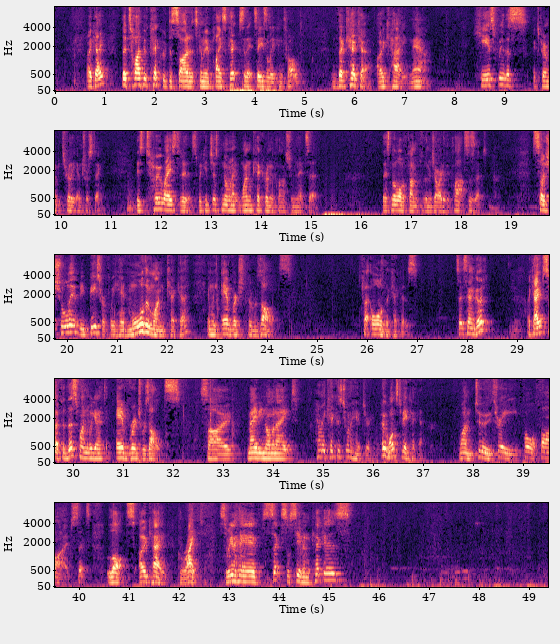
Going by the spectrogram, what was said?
Okay? The type of kick, we've decided it's going to be a place kick, so that's easily controlled. The kicker. Okay, now, here's where this experiment gets really interesting. There's two ways to do this. We could just nominate one kicker in the classroom and that's it. That's not a lot of fun for the majority of the class, is it? No. So surely it would be better if we had more than one kicker and we averaged the results for all of the kickers. Does that sound good? Okay, so for this one we're going to have to average results. So maybe nominate how many kickers do you want to have, Jerry? Who wants to be a kicker? One, two, three, four, five, six. Lots. Okay, great. So we're going to have six or seven kickers.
